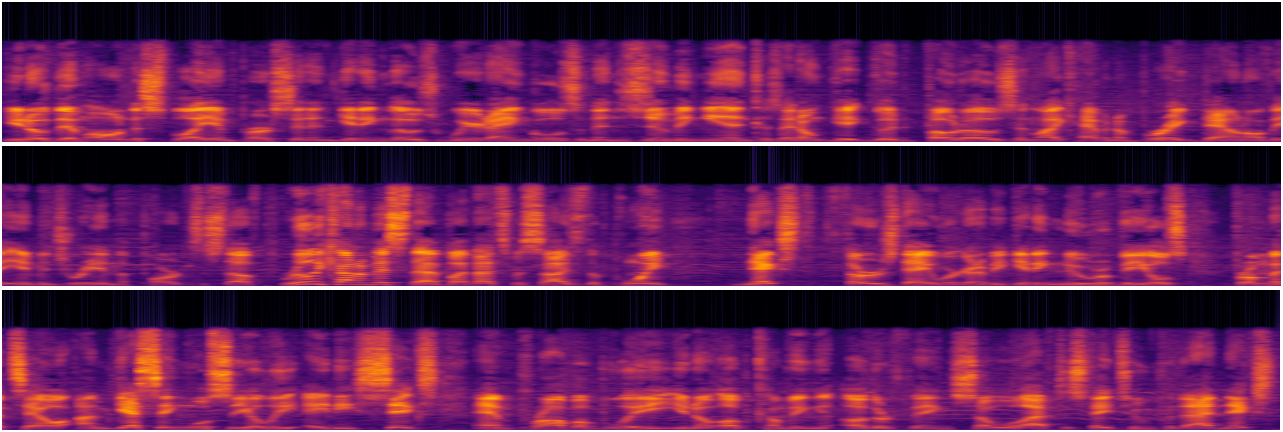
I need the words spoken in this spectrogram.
you know, them on display in person and getting those weird angles and then zooming in because I don't get good photos and like having to break down all the imagery and the parts and stuff. Really kind of miss that, but that's besides the point. Next Thursday, we're going to be getting new reveals from Mattel. I'm guessing we'll see Elite 86 and probably, you know, upcoming other things. So we'll have to stay tuned for that. Next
